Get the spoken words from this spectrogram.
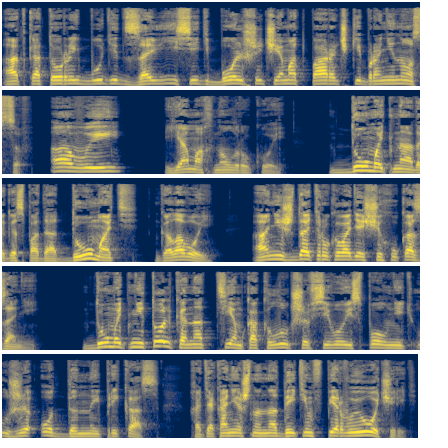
от которой будет зависеть больше, чем от парочки броненосцев. А вы? Я махнул рукой. Думать надо, господа, думать головой, а не ждать руководящих указаний. Думать не только над тем, как лучше всего исполнить уже отданный приказ, хотя, конечно, над этим в первую очередь,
